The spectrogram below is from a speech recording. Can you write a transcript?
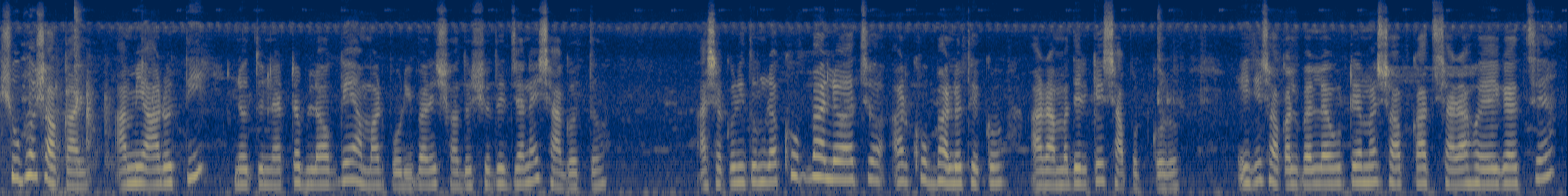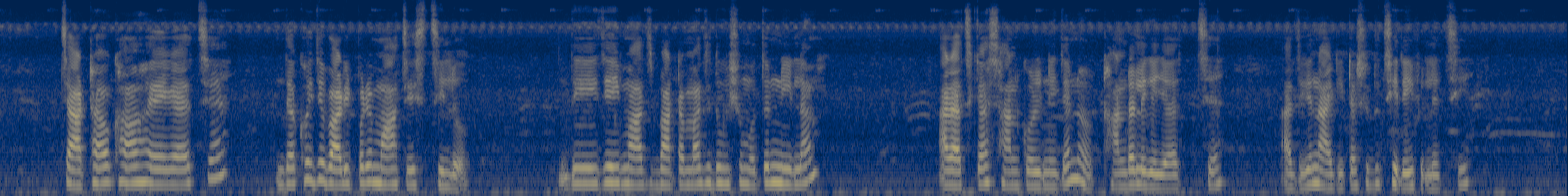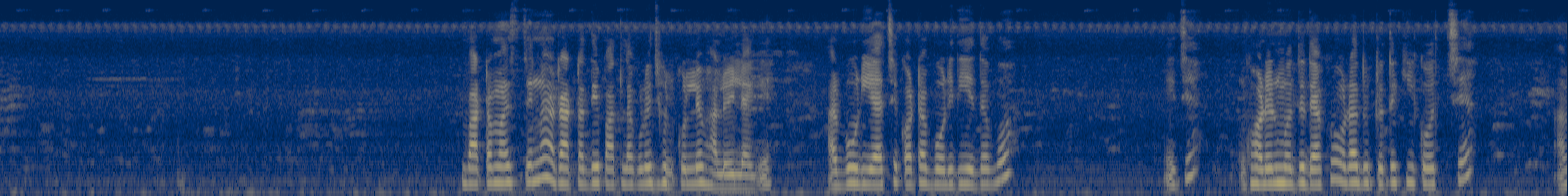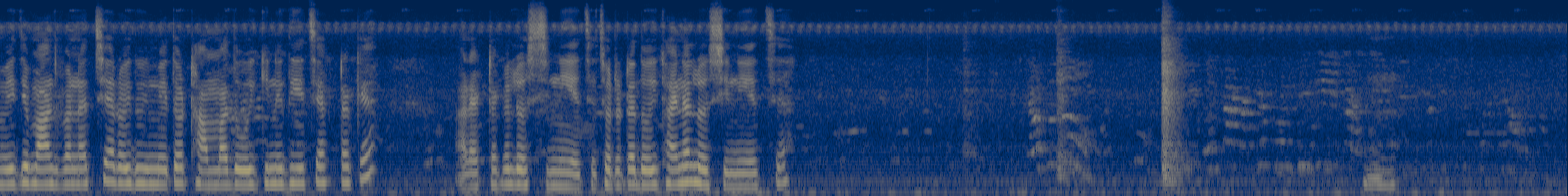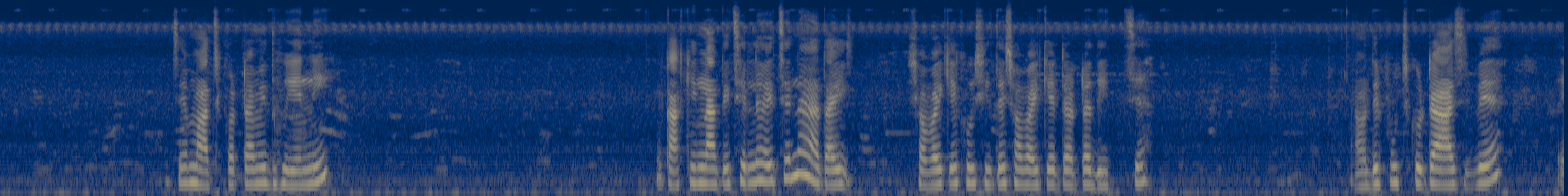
শুভ সকাল। আমি আরতি। নতুন একটা ব্লগে আমার পরিবারের সদস্যদের জানাই স্বাগত। আশা করি তোমরা খুব ভালো আছো আর খুব ভালো থেকো আর আমাদেরকে সাপোর্ট করো। এই যে সকালবেলা উঠে আমার সব কাজ সারা হয়ে গেছে। চাটাও খাওয়া হয়ে গেছে। দেখো যে বাড়ির পরে মাছ এসছিল। দিয়ে এই যে এই মাছ, বাটা মাছ দুইশো মতন নিলাম। আর আজকে আর স্নান করিনি জানো? ঠান্ডা লেগে যাচ্ছে। আজকে নাইটিটা শুধু ছেড়েই ফেলেছি। বাটা মাছ দিয়ে না ডাটা দিয়ে পাতলা করে ঝোল করলে ভালোই লাগে। আর বড়ি আছে, কটা বড়ি দিয়ে দেব। এই যে, ঘরের মধ্যে দেখো ওরা দুটোতে কি করছে। আমি এই যে মাছ বানাচ্ছি আর ওই দুই মেয়ে তো ঠাম্মা দই কিনে দিয়েছে একটাকে। আর একটাকে লস্যি নিয়েছে। ছোটোটা দই খায় না, লস্যি নিয়েছে। যে মাছ কটা আমি ধুয়ে নিই। কাকির নাতি ছেলে হয়েছে না, তাই সবাইকে খুশিতে সবাইকে এটা ওটা দিচ্ছে। আমাদের পুচকুটা আসবে,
